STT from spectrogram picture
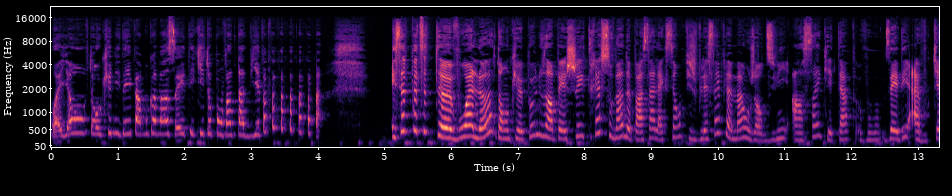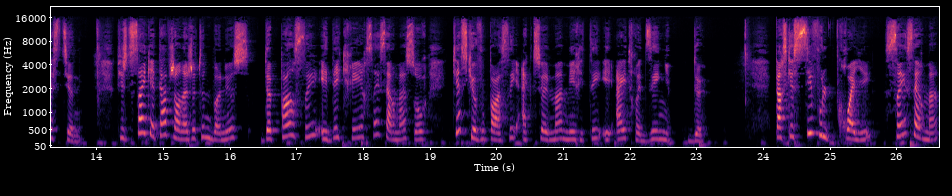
Voyons, t'as aucune idée par où commencer. T'es qui toi pour vendre ta billets? Et cette petite euh, voix-là, donc, euh, peut nous empêcher très souvent de passer à l'action. Puis je voulais simplement aujourd'hui, en cinq étapes, vous aider à vous questionner. Puis je dis cinq étapes, j'en ajoute une bonus, de penser et d'écrire sincèrement sur qu'est-ce que vous pensez actuellement mériter et être digne de. Parce que si vous le croyez sincèrement,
